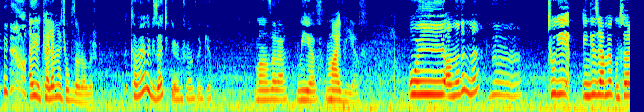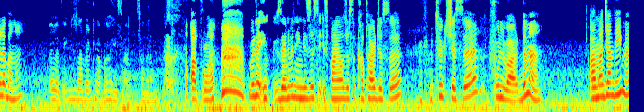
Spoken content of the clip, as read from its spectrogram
Hayır kalemle çok zor olur. Kamera da güzel çıkıyorum şu an sanki. Manzara. View. My view. Oy anladın mı? Ne? Çok iyi İngilizcem yok mu? Söyle bana. Evet İngilizcem benimkinden daha iyi sanırım. Atma. Böyle Zeynep'in İngilizcesi, İspanyolcası, Katarcası, Türkçesi full var değil mi? Almancan değil mi?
